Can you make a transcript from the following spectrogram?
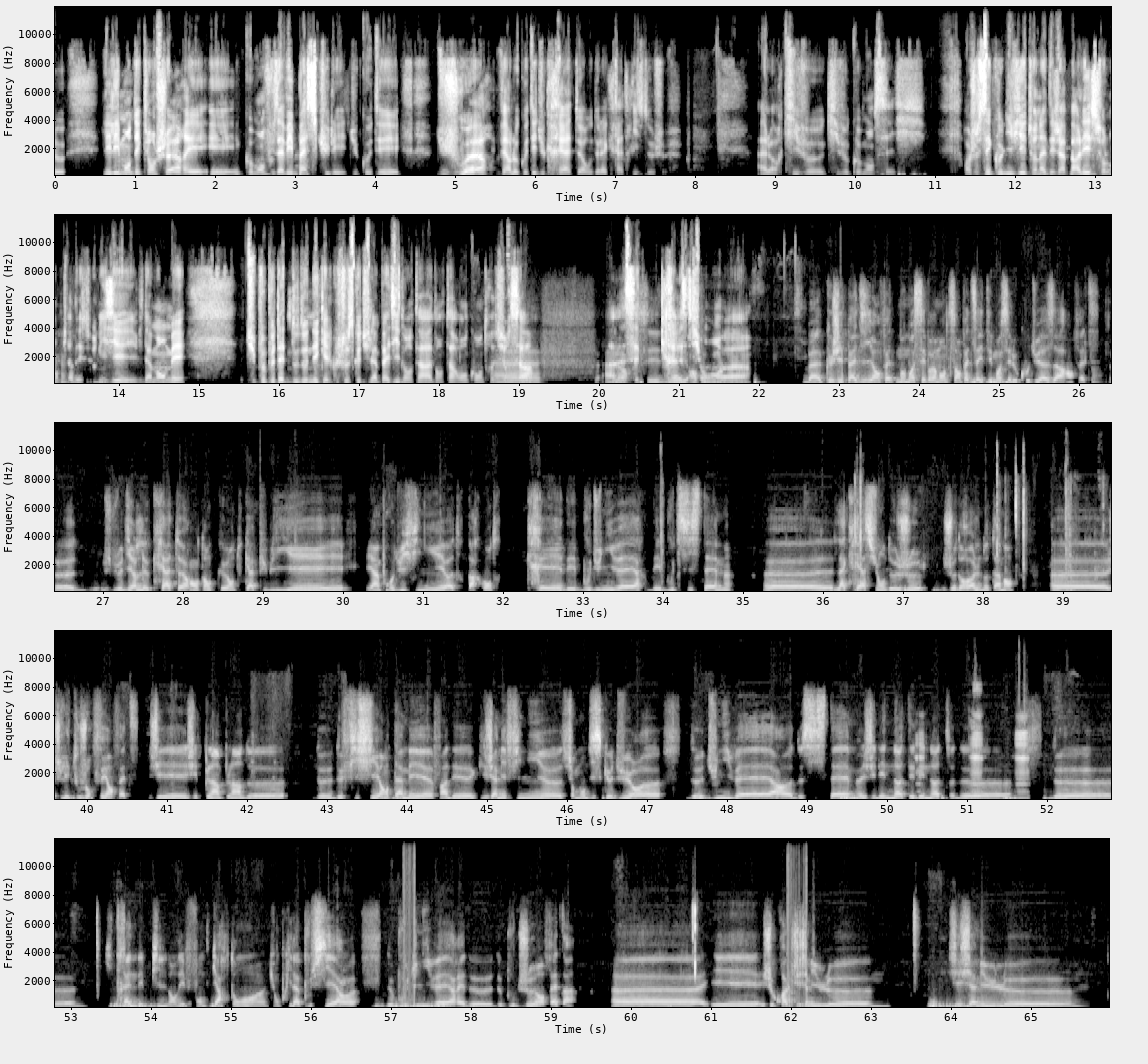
l'élément déclencheur et, et comment vous avez basculé du côté du joueur vers le côté du créateur ou de la créatrice de jeu? Alors, qui veut, qui veut commencer? Alors, Je sais qu'Olivier, tu en as déjà parlé sur l'Empire des Cerisiers, évidemment, mais tu peux peut-être nous donner quelque chose que tu n'as pas dit dans ta, dans ta rencontre sur ça, Euh, alors, cette en création. euh, bah, que j'ai pas dit, en fait, moi, c'est vraiment, en fait, ça a été moi, c'est le coup du hasard, en fait. Euh, je veux dire, le créateur en tant que, en tout cas, publié et, et un produit fini et autres. Par contre, créer des bouts d'univers, des bouts de système, euh, la création de jeux, jeux de rôle notamment, euh, je l'ai toujours fait, en fait. J'ai plein, plein de, de, de fichiers entamés, enfin, des, jamais finis euh, sur mon disque dur euh, de- d'univers, de systèmes. J'ai des notes et des notes de, de, qui traînent des piles dans des fonds de carton, euh, qui ont pris la poussière euh, de bouts d'univers et de, de bouts de jeu, en fait. hein. Euh, et je crois que j'ai jamais eu le. J'ai jamais eu le.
